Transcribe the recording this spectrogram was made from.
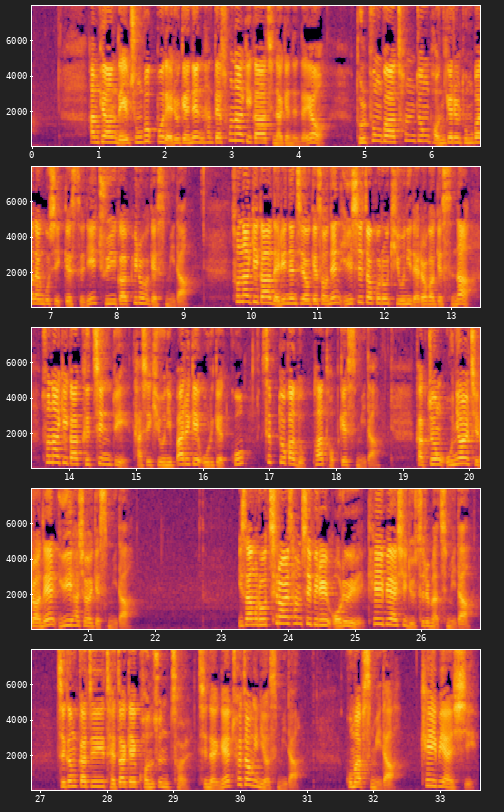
한편 내일 중북부 내륙에는 한때 소나기가 지나겠는데요. 돌풍과 천둥, 번개를 동반한 곳이 있겠으니 주의가 필요하겠습니다. 소나기가 내리는 지역에서는 일시적으로 기온이 내려가겠으나 소나기가 그친 뒤 다시 기온이 빠르게 오르겠고 습도가 높아 덥겠습니다. 각종 온열 질환에 유의하셔야겠습니다. 이상으로 7월 31일 월요일 KBRC 뉴스를 마칩니다. 지금까지 제작의 권순철, 진행의 최정인이었습니다. 고맙습니다. KBRC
